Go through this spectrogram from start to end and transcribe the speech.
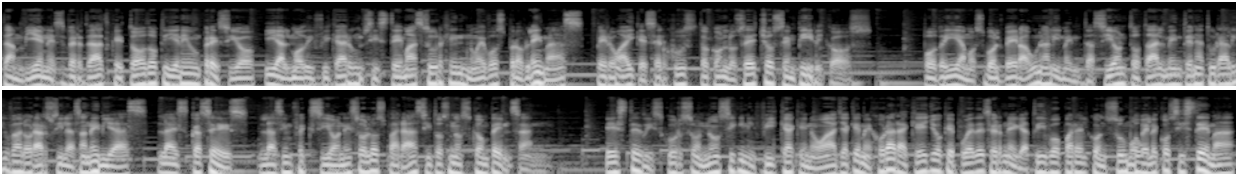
También es verdad que todo tiene un precio, y al modificar un sistema surgen nuevos problemas, pero hay que ser justo con los hechos empíricos podríamos volver a una alimentación totalmente natural y valorar si las anemias, la escasez, las infecciones o los parásitos nos compensan. Este discurso no significa que no haya que mejorar aquello que puede ser negativo para el consumo del ecosistema,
